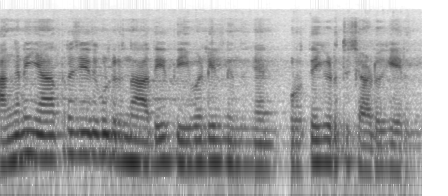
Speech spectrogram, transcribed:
അങ്ങനെ യാത്ര ചെയ്തുകൊണ്ടിരുന്ന അതേ തീവണ്ടിയിൽ നിന്ന് ഞാൻ പുറത്തേക്ക് എടുത്തു ചാടുകയായിരുന്നു.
